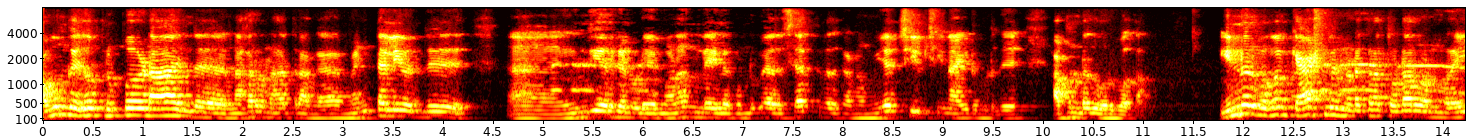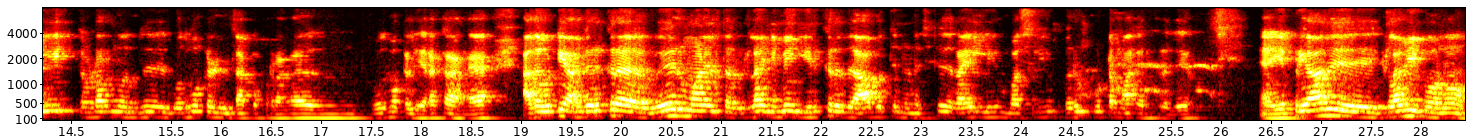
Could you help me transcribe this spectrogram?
அவங்க ஏதோ ப்ரிப்பேர்டா இந்த நகரம் நகர்த்துறாங்க. மென்டலி வந்து இந்தியர்களுடைய மனநிலையில கொண்டு போய் அதை சேர்க்கிறதுக்கான முயற்சியில் சீனா ஈடுபடுது அப்படின்றது ஒரு பக்கம். இன்னொரு பக்கம் காஷ்மீர் நடக்கிற தொடர் வன்முறை தொடர்ந்து வந்து பொதுமக்கள் தாக்கப்படுறாங்க. பொதுமக்கள் இறக்குறாங்க. அதை ஒட்டி அங்க இருக்கிற வேறு மாநிலத்தவர்கள்லாம் இனிமே இங்க இருக்கிறது ஆபத்துன்னு நினைச்சிட்டு ரயில்லையும் பஸ்லயும் பெரும் கூட்டமாக இருக்கிறது. எப்படியாவது கிளம்பி போகணும்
